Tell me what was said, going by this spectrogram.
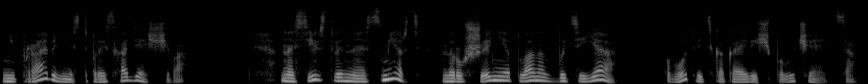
неправильность происходящего. Насильственная смерть, нарушение планов бытия — вот ведь какая вещь получается.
